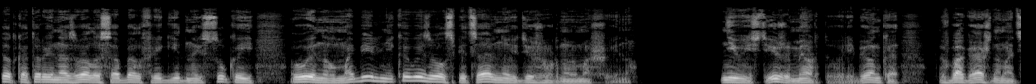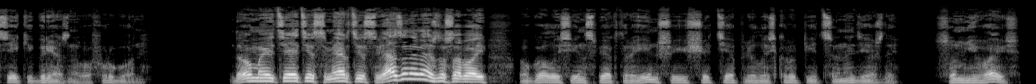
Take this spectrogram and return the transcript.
Тот, который назвал Исабел фригидной сукой, вынул мобильник и вызвал специальную дежурную машину. Не вести же мертвого ребенка в багажном отсеке грязного фургона. «Думаете, эти смерти связаны между собой?» В голосе инспектора Инши еще теплилась крупица надежды. «Сомневаюсь.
